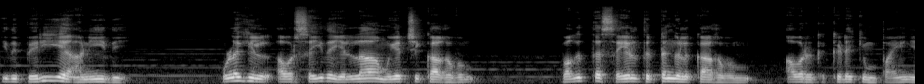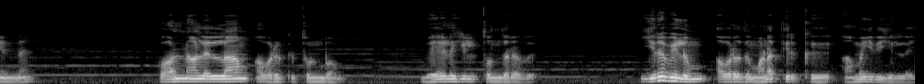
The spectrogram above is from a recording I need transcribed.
இது பெரிய அநீதி. உலகில் அவர் செய்த எல்லா முயற்சிக்காகவும் வகுத்த செயல் திட்டங்களுக்காகவும் அவருக்கு கிடைக்கும் பயன் என்ன? வாழ்நாளெல்லாம் அவருக்கு துன்பம் வேலையில் தொந்தரவு. இரவிலும் அவரது மனத்திற்கு அமைதி இல்லை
